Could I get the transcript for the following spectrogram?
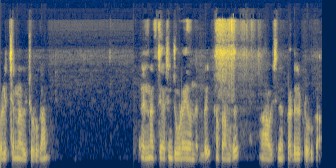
വെളിച്ചെണ്ണ ഒഴിച്ചു കൊടുക്കാം. എണ്ണ അത്യാവശ്യം ചൂടായി വന്നിട്ടുണ്ട്. അപ്പം നമുക്ക് ആവശ്യത്തിന് കടുക് ഇട്ട് കൊടുക്കാം.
